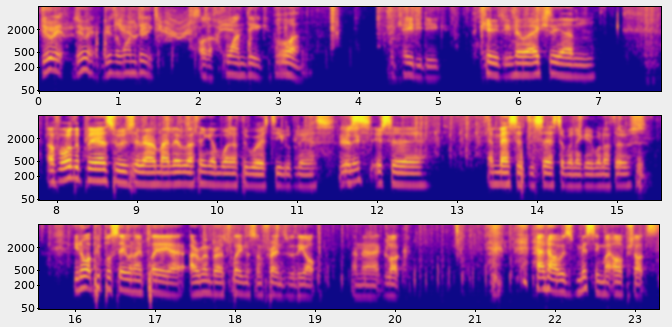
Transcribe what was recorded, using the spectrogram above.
Do it, do it. Do the one deag. Or the Juan deag. Juan. The Katie dig. Know, actually, um, of all the players who's around my level, I think I'm one of the worst Eagle players. Really? It's, it's a a massive disaster when I get one of those. You know what people say when I play? Uh, I remember I was playing with some friends with the op and uh, Glock. and I was missing my op shots.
